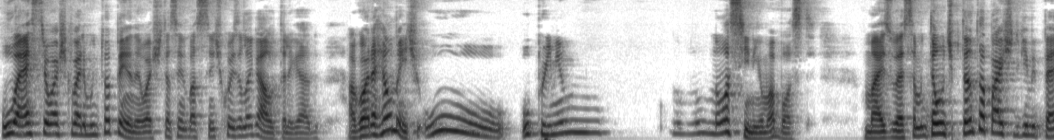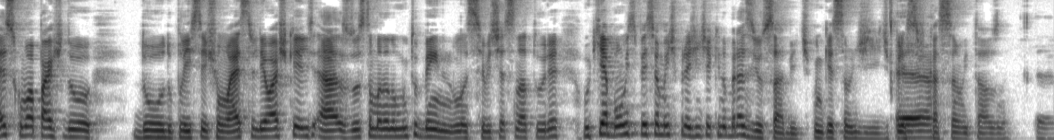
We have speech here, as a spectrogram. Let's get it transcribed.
o Extra eu acho que vale muito a pena. Eu acho que tá sendo bastante coisa legal, tá ligado? Agora, realmente, o, o Premium não, não assinem, é uma bosta. Mas o Extra. Então, tipo, tanto a parte do Game Pass como a parte do, do, do PlayStation Extra, eu acho que as duas estão mandando muito bem no serviço de assinatura, o que é bom especialmente pra gente aqui no Brasil, sabe? Tipo, em questão de, de precificação é. e tal, né? É.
